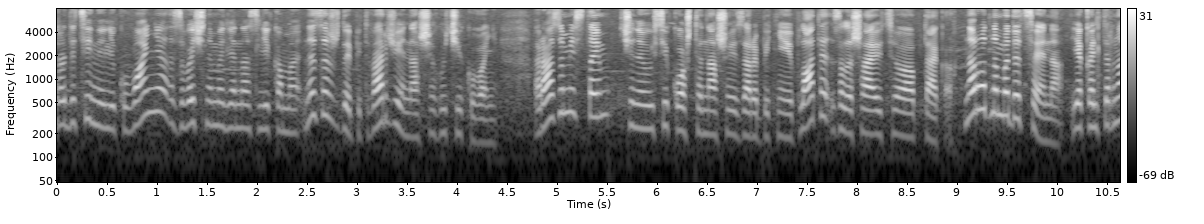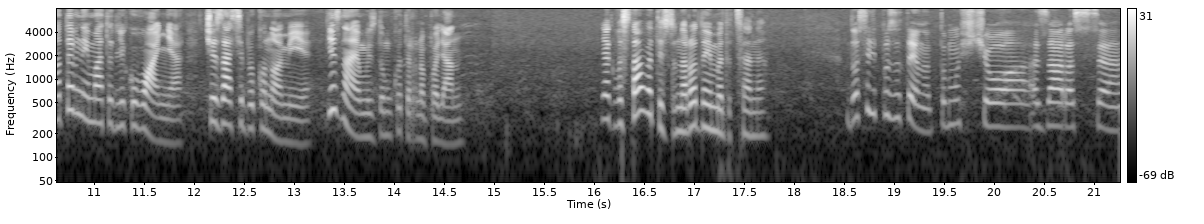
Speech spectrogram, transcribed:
Традиційне лікування звичними для нас ліками не завжди підтверджує наших очікувань. Разом із тим, чи не усі кошти нашої заробітної плати залишаються у аптеках. Народна медицина як альтернативний метод лікування чи засіб економії. Дізнаємось думку тернополян. Як ви ставитесь до народної медицини? Досить позитивно, тому що зараз е,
